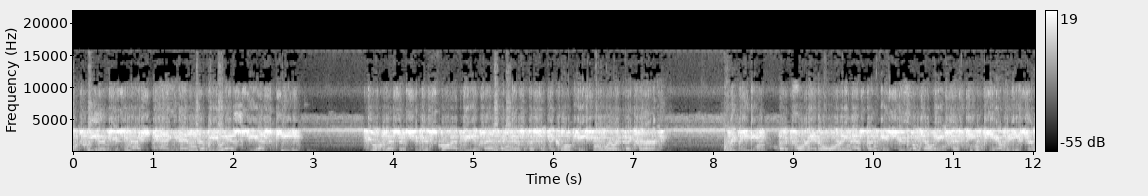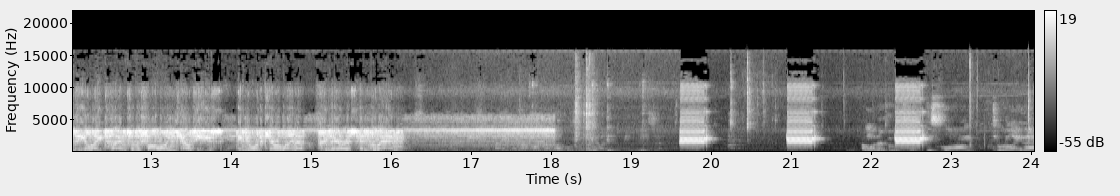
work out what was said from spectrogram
or tweet us using hashtag NWSGSP. Your message should describe the event and the specific location where it occurred. Repeating, a tornado warning has been issued until 8.15 p.m. Eastern Daylight Time for the following counties in North Carolina, Cabarrus, and Grand. I wonder who took this long to relay that.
